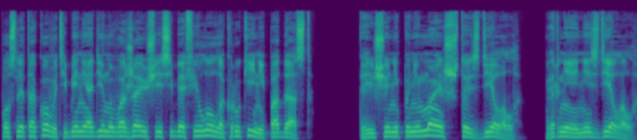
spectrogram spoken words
После такого тебе ни один уважающий себя филолог руки не подаст. Ты еще не понимаешь, что сделал. Вернее, не сделал».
